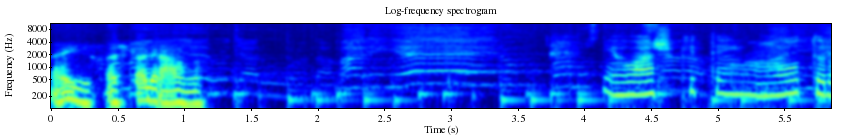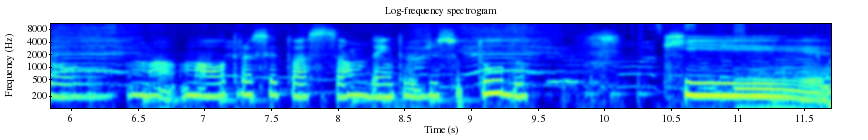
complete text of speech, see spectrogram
É, é isso, acho que agrava. Eu acho que tem um outro, uma, uma outra situação dentro disso tudo que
